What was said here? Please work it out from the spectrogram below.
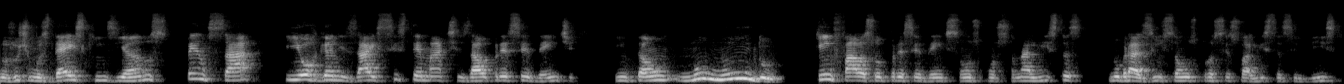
nos últimos 10, 15 anos, pensar e organizar e sistematizar o precedente. Então, no mundo, quem fala sobre precedente são os constitucionalistas, no Brasil são os processualistas civis,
